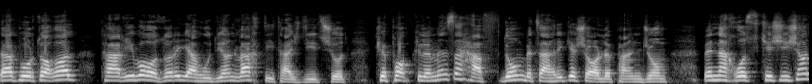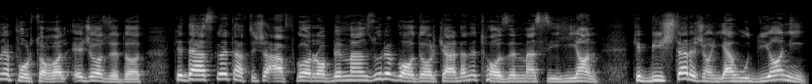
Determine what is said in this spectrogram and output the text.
در پرتغال تعقیب آزار یهودیان وقتی تجدید شد که پاپ کلمنس هفتم به تحریک شارل پنجم به نخست کشیشان پرتغال اجازه داد که دستگاه تفتیش افکار را به منظور وادار کردن تازه مسیحیان که بیشترشان یهودیانی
